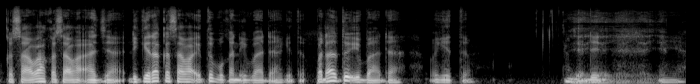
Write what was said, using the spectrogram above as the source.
ke sawah ke sawah aja. Dikira ke sawah itu bukan ibadah gitu. Padahal itu ibadah begitu. Iya, Jadi iya, iya, iya. iya.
